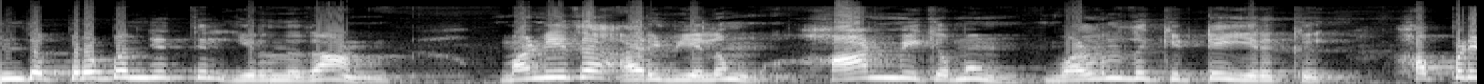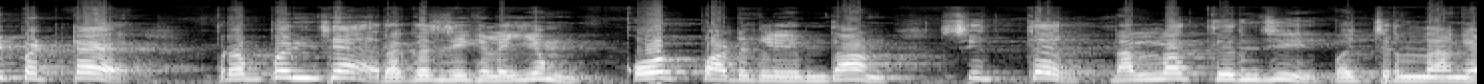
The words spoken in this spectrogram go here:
இந்த பிரபஞ்சத்தில் இருந்துதான் மனித அறிவியலும் ஆன்மீகமும் வளர்ந்துக்கிட்டே இருக்கு. அப்படிப்பட்ட பிரபஞ்ச ரகசியங்களையும் கோட்பாடுகளையும் தான் சித்தர் நல்லா தெரிஞ்சு வச்சிருந்தாங்க.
